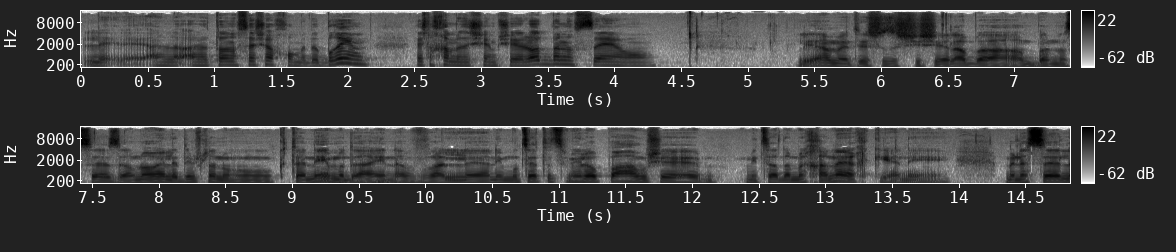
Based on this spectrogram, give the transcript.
על, על אותו נושא שאנחנו מדברים. יש לכם איזה שהם שאלות בנושא, או... לי האמת, יש איזושהי שאלה בנושא הזה. אמנם הילדים שלנו קטנים עדיין, אבל אה, אני מוצא את עצמי לא פעם שמצד המחנך, כי אני מנסה ל-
